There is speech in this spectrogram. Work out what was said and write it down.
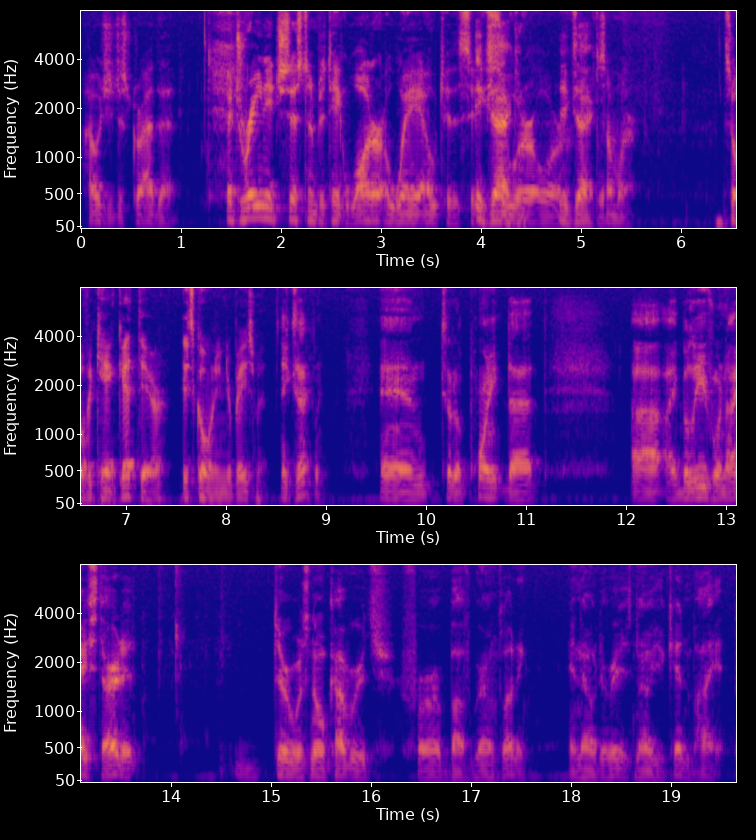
how would you describe that? A drainage system to take water away out to the city Exactly. sewer or Exactly. somewhere. So if it can't get there, it's going in your basement. Exactly. And to the point that uh, I believe when I started, there was no coverage for above ground flooding. And now there is. Now you can buy it.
